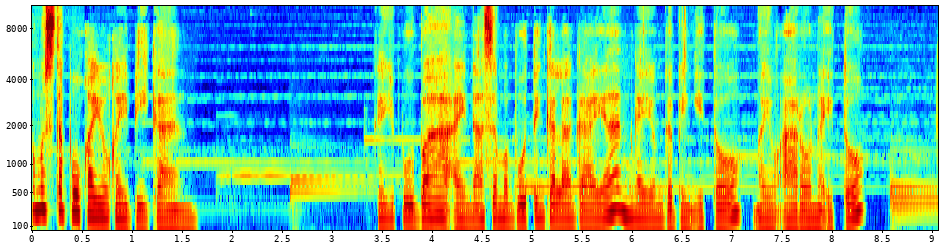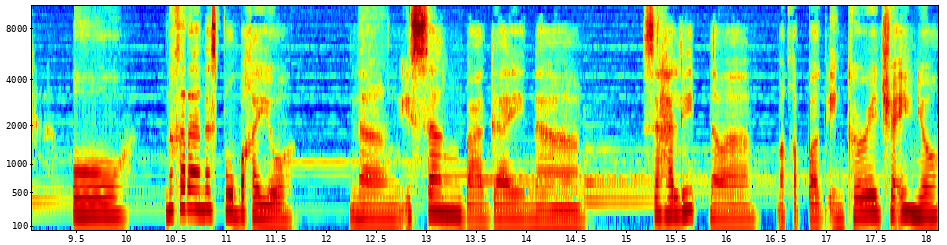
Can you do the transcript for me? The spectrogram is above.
Kumusta po kayo kaibigan? Kayo po ba ay nasa mabuting kalagayan ngayong gabing ito, ngayong araw na ito? O nakaranas po ba kayo ng isang bagay na sa halip na makapag-encourage sa inyo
